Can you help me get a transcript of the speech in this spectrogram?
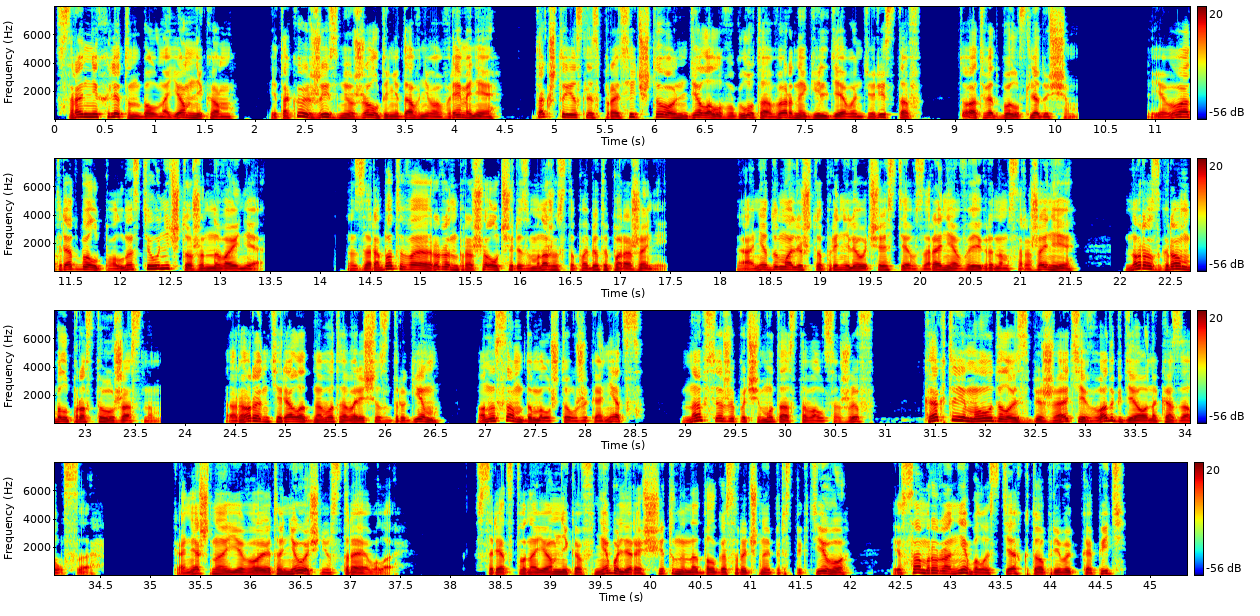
С ранних лет он был наемником, и такой жизнью жил до недавнего времени, так что если спросить, что он делал в углу таверны гильдии авантюристов, то ответ был следующим. Его отряд был полностью уничтожен на войне. Зарабатывая, Роран прошел через множество побед и поражений. Они думали, что приняли участие в заранее выигранном сражении, но разгром был просто ужасным. Рорен терял одного товарища с другим, он и сам думал, что уже конец, но всё же почему-то оставался жив. Как-то ему удалось сбежать, и вот где он оказался. Конечно, его это не очень устраивало. Средства наемников не были рассчитаны на долгосрочную перспективу, и сам Роран не был из тех, кто привык копить.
